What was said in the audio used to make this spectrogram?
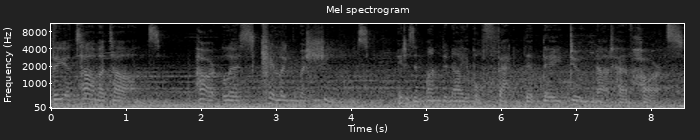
The automatons. Heartless, killing machines. It is an undeniable fact that they do not have hearts.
